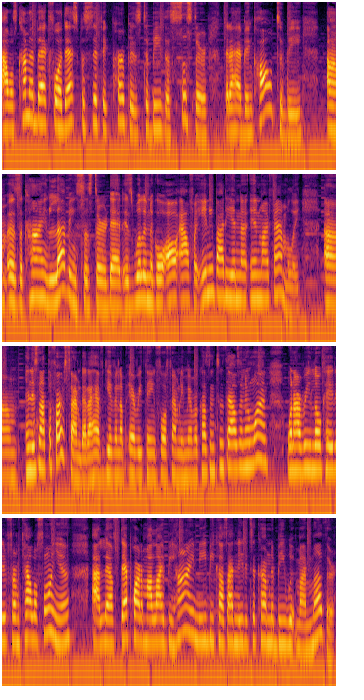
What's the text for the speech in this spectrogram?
I was coming back for that specific purpose to be the sister that I had been called to be. Um, as a kind, loving sister that is willing to go all out for anybody in the, in my family. Um, and it's not the first time that I have given up everything for a family member because in 2001, when I relocated from California, I left that part of my life behind me because I needed to come to be with my mother,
